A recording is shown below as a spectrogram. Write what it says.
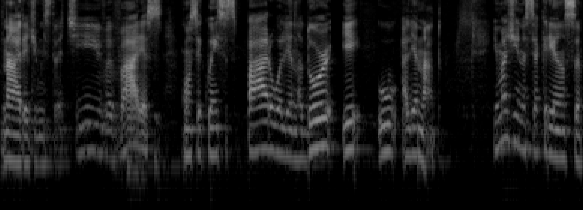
na área administrativa, várias consequências para o alienador e o alienado. Imagina se a criança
